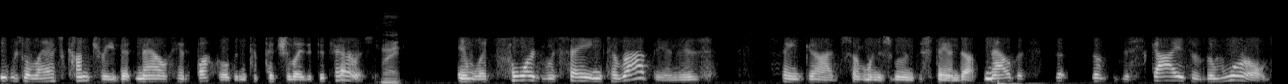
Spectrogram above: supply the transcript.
it was the last country that now had buckled and capitulated to terrorism. Right. And what Ford was saying to Rabin is, thank God someone is willing to stand up. Now the, the, the, the skies of the world,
